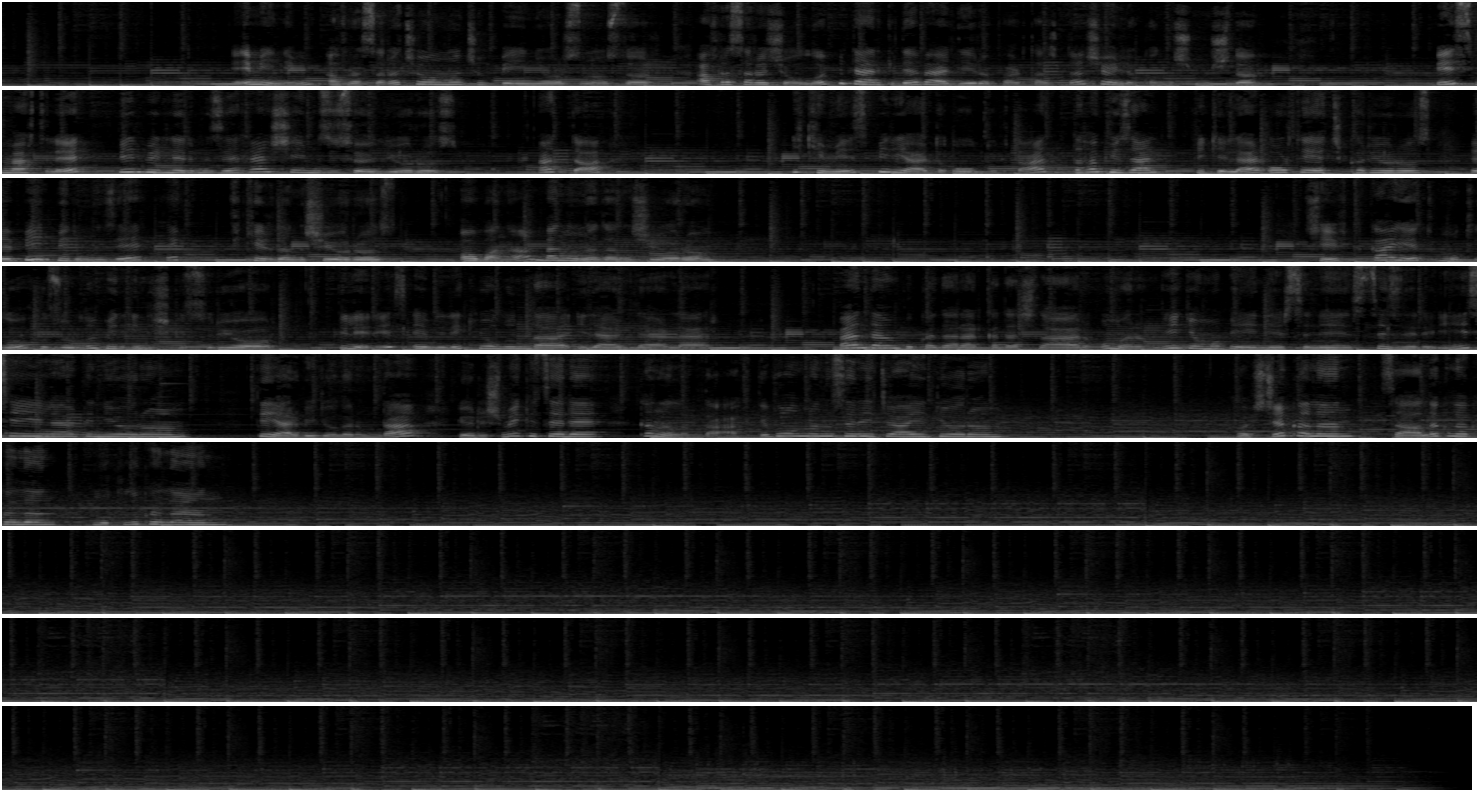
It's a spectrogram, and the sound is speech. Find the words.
Eminim Afra Saraçoğlu'nu çok beğeniyorsunuzdur. Afra Saraçoğlu bir dergide verdiği röportajda şöyle konuşmuştu. Biz Mert ile birbirlerimize her şeyimizi söylüyoruz. Hatta ikimiz bir yerde oldukta daha güzel fikirler ortaya çıkarıyoruz ve birbirimize hep fikir danışıyoruz. O bana, ben ona danışıyorum. Çift gayet mutlu, huzurlu bir ilişki sürüyor. Dileriz evlilik yolunda ilerlerler. Benden bu kadar arkadaşlar. Umarım videomu beğenirsiniz. Sizlere iyi seyirler diliyorum. Diğer videolarımda görüşmek üzere. Kanalımda aktif olmanızı rica ediyorum. Hoşça kalın, sağlıkla kalın, mutlu kalın.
